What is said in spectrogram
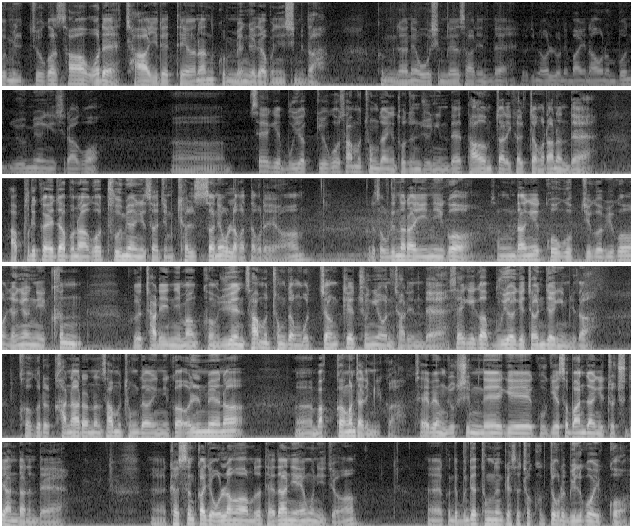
임금일주가 4월에 자1에 태어난 군명 여자분이십니다. 금년에 54살인데 요즘에 언론에 많이 나오는 분 유명이시라고 어, 세계 무역기구 사무총장이 도전 중인데 다음 달에 결정을 하는데 아프리카 여자분하고 두 명이서 지금 결선에 올라갔다고 그래요. 그래서 우리나라인이고 상당히 고급 직업이고 영향력이 큰 그 자리니만큼 유엔 사무총장 못지않게 중요한 자리인데 세계가 무역의 전쟁입니다. 그거를 가나라는 사무총장이니까 얼마나 어, 막강한 자리입니까? 새벽 64개국에서 만장일치 추대한다는데 에, 결승까지 올라가는 것도 대단히 행운이죠. 에, 근데 문 대통령께서 적극적으로 밀고 있고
